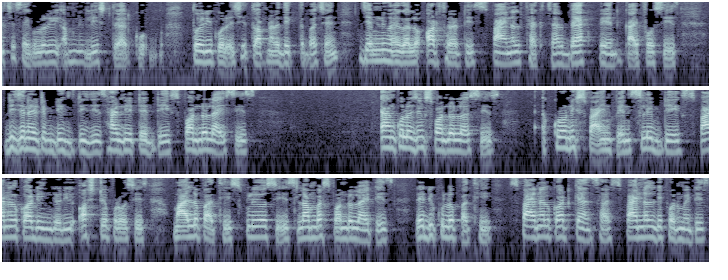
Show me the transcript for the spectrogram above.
আছে সেগুলোরই আপনি লিস্ট তৈরি তৈরি করেছি। তো আপনারা দেখতে পাচ্ছেন যেমনি হয়ে গেল arthritis spinal fracture back pain kyphosis degenerative disc disease herniated disc spondylolysis ankylosing spondylosis, chronic spine pain, slip disc, spinal cord injury, osteoporosis, myelopathy, scoliosis, lumbar spondylitis, radiculopathy, spinal cord cancer, spinal deformities,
